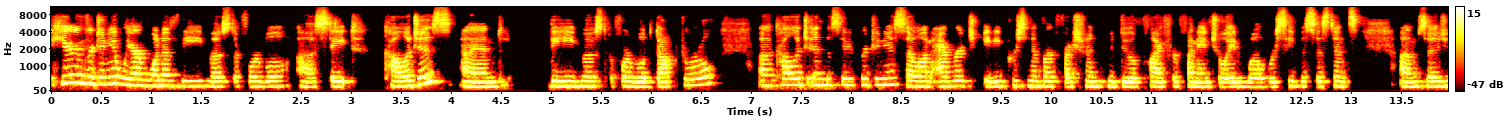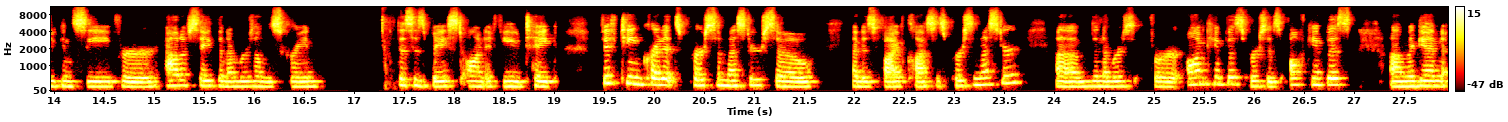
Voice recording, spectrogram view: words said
here in Virginia, we are one of the most affordable uh, state colleges and the most affordable doctoral uh, college in the state of Virginia. So on average, 80% of our freshmen who do apply for financial aid will receive assistance. Um, so as you can see for out of state, the numbers on the screen, this is based on if you take 15 credits per semester. So that is five classes per semester. Um, the numbers for on campus versus off campus. Um, again,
